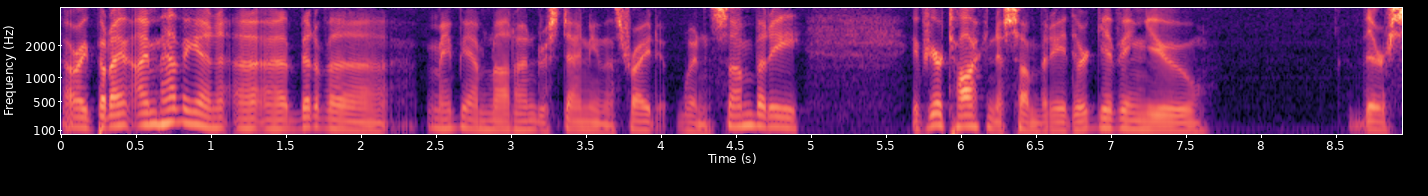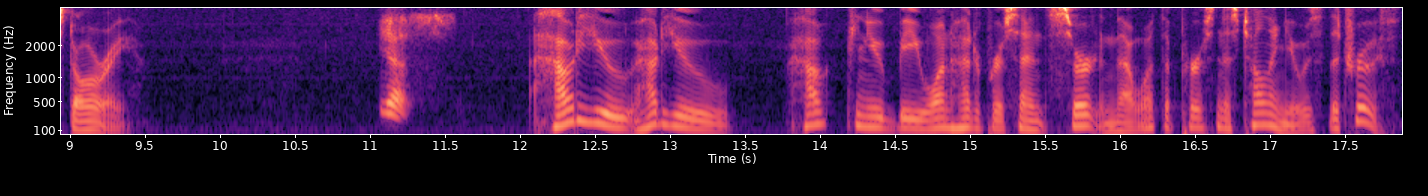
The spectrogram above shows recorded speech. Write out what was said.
All right, but I, I'm having an, a, a bit of a maybe I'm not understanding this right. When somebody, if you're talking to somebody, they're giving you their story. Yes. How do you how do you how can you be 100% certain that what the person is telling you is the truth?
